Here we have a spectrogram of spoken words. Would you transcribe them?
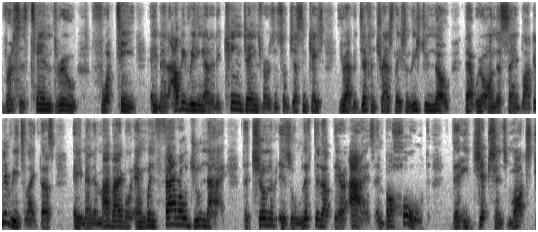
verses 10 through 14. Amen. I'll be reading out of the King James Version. So just in case you have a different translation, at least you know that we're on the same block. And it reads like thus Amen. In my Bible, and when Pharaoh drew nigh, the children of Israel lifted up their eyes, and behold, the Egyptians marched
